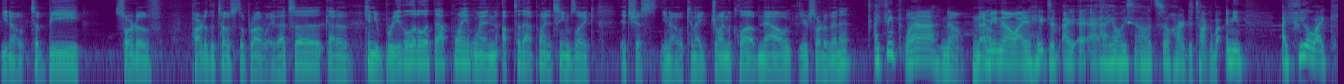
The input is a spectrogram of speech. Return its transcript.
you know to be sort of part of the toast of Broadway. That's a gotta. Can you breathe a little at that point? When up to that point, it seems like it's just you know, can I join the club? Now you're sort of in it. I think. Well, no. No? I mean, no. I hate to. I, I. I always. Oh, it's so hard to talk about. I mean, I feel like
